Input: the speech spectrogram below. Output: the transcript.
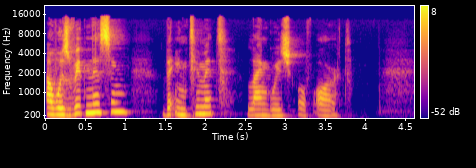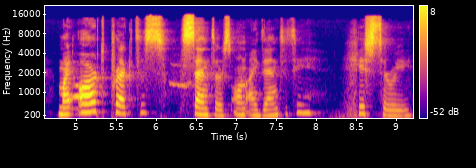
I was witnessing the intimate language of art. My art practice centers on identity, history,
